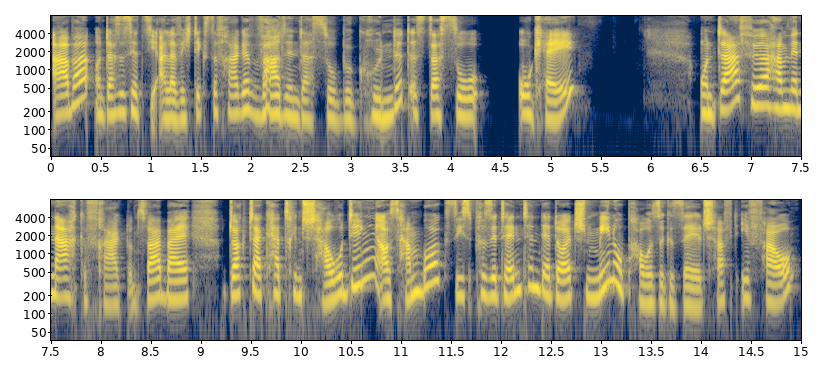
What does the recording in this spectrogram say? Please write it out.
Aber, und das ist jetzt die allerwichtigste Frage, war denn das so begründet? Ist das so okay? Und dafür haben wir nachgefragt, und zwar bei Dr. Katrin Schauding aus Hamburg. Sie ist Präsidentin der Deutschen Menopausegesellschaft e.V.,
